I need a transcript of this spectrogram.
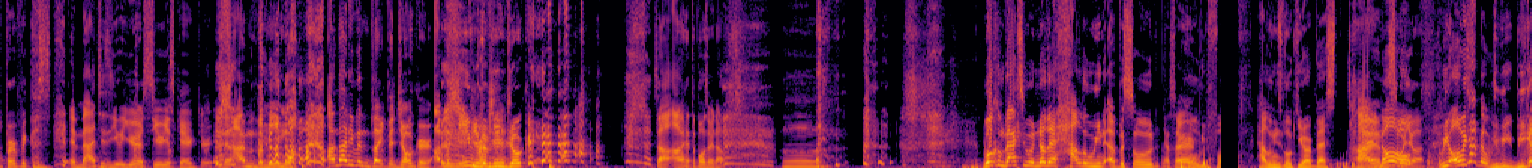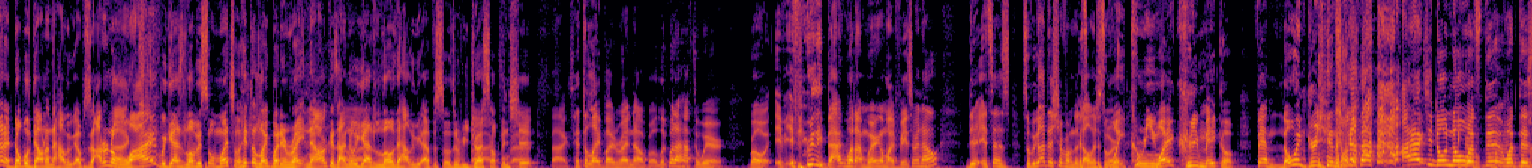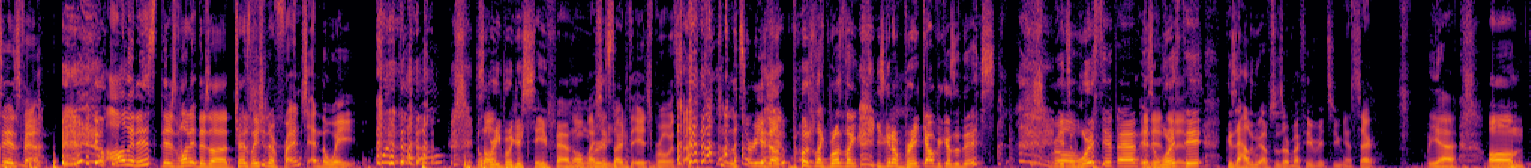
so perfect because it matches you. You're a serious character, and then I'm the meme one. I'm not even like the Joker. I'm the meme. You're the meme joker. So I'll, I'll hit the pose right now. Welcome back to another Halloween episode. Yes, sir. Holy fuck. Halloween's low key our best time. I know, So yeah. We always have to, we, we gotta double down on the Halloween episode. I don't know Facts. why, but you guys love it so much. So hit the like button right now because I know you guys love the Halloween episodes where we dress up Facts, and shit. facts. Hit the like button right now, bro. Look what I have to wear, bro. If, if you really bag what I'm wearing on my face right now, there, it says. So we got this shit from the dollar it's store. white cream. White cream makeup, fam. No ingredients on the back. I actually don't know what's this, what this is, fam. All it is, there's one. There's a translation in French and the weight. What the hell? Don't So- worry, bro. You're safe, fam. No, Don't my worry. shit's starting to itch, bro. It's bad. Let's hurry it up. Bro's like, bro's like, he's gonna break out because of this. Bro. It's worth it, fam. It It's is, it worth it because the Halloween episodes are my favorite too. Yes, sir. But yeah, um,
